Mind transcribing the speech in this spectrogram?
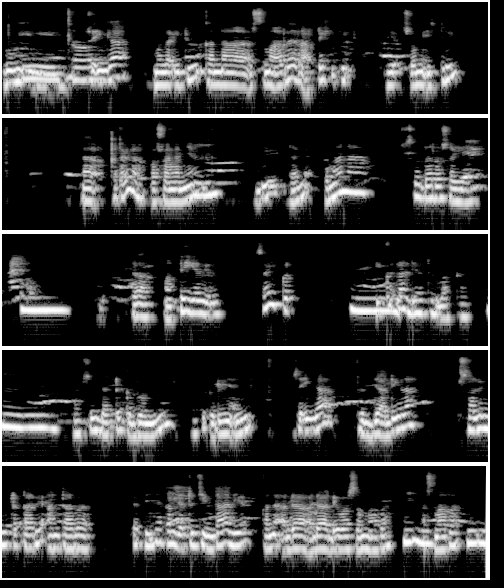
bumi ini. Oh. Sehingga mulai itu karena Semara Ratih itu dia suami istri. Nah, katakanlah pasangannya dia tanya ke mana saudara saya Hmm. udah mati ya gitu. saya ikut Hmm. ikutlah dia terbakar Hmm. langsung jatuh ke bumi masuk ke dunia ini sehingga terjadilah saling tertarik antara jadinya kan jatuh cinta dia karena ada ada dewa semara Hmm. asmara Hmm.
